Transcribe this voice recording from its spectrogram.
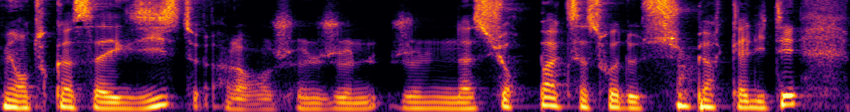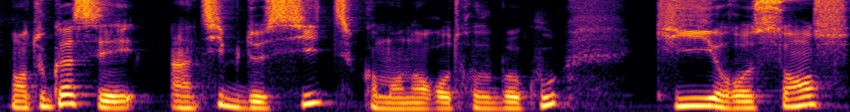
Mais en tout cas, ça existe. Alors, je, je, je n'assure pas que ça soit de super qualité, mais en tout cas, c'est un type de site, comme on en retrouve beaucoup, qui recense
